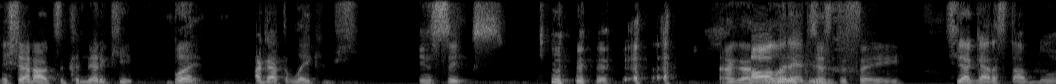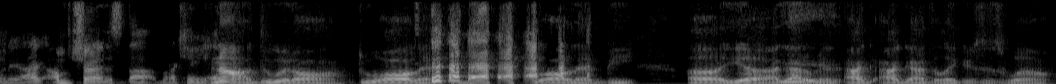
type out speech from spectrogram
and shout out to Connecticut. But I got the Lakers in six. I got all the of Lakers. that just to say. See, I gotta stop doing it. I, I'm trying to stop, but I can't. No, do it all. Do all that. Do all that. B. Uh, yeah, I got Yeah. I I got the Lakers as well.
